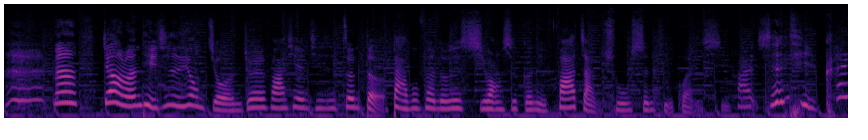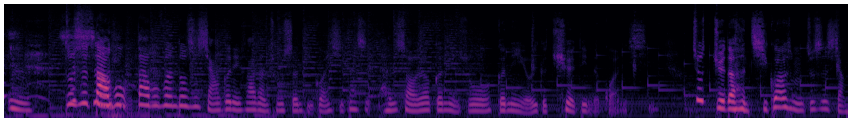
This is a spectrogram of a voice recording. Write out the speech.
那交友软体其实用久了，你就会发现，其实真的大部分都是希望是跟你发展出身体关系。发身体关嗯，就是大部大部分都是想要跟你发展出身体关系，但是很少要跟你说跟你有一个确定的关系。就觉得很奇怪，为什么就是想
